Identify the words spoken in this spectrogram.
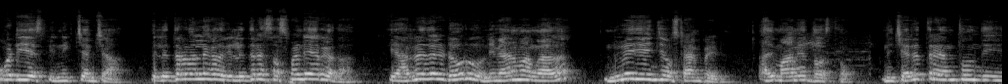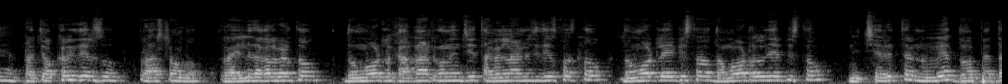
ఒక డిఎస్పీ నిక్ చెంచా. వీళ్ళిద్దరి వల్లే కదా వీళ్ళిద్దరే సస్పెండ్ అయ్యారు కదా. ఈ అరుణాదరి డోరు నీ మేనమామ కాదా? నువ్వే చేయించావు స్టాంపేడ్. అది మా మీద దోస్తావు. నీ చరిత్ర ఎంత ఉంది? ప్రతి ఒక్కరికి తెలుసు రాష్ట్రంలో. రైళ్ళు తగలబెడతావు దొంగ ఓట్లు కర్ణాటక నుంచి తమిళనాడు నుంచి తీసుకొస్తావు దొంగ ఓట్లు వేపిస్తావు దొంగ ఓటర్లు చేపిస్తావు. నీ చరిత్ర నువ్వే పెద్ద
